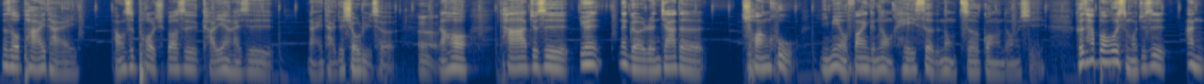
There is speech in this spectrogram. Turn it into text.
那时候趴一台，好像是 Porsche，不知道是卡宴还是哪一台，就修旅车。嗯，然后他就是因为那个人家的窗户里面有放一个那种黑色的那种遮光的东西，可是他不知道为什么，就是按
